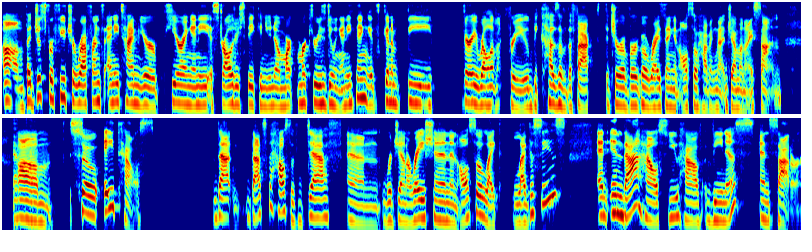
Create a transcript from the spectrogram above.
Um, but just for future reference, anytime you're hearing any astrology speak and you know Mer- Mercury is doing anything, it's going to be very relevant for you because of the fact that you're a Virgo rising and also having that Gemini sun. Okay. Um, so eighth house, that that's the house of death and regeneration and also like legacies and in that house, you have Venus and Saturn.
